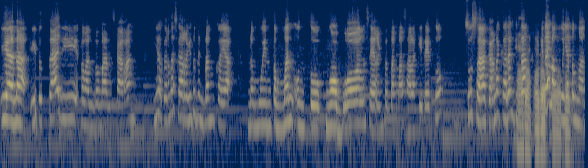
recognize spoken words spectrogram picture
Iya, nah itu tadi teman-teman sekarang. Ya karena sekarang itu tentang kayak nemuin teman untuk ngobrol, sharing tentang masalah kita itu susah karena kadang kita Parah, parah, kita emang parah, punya teman.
